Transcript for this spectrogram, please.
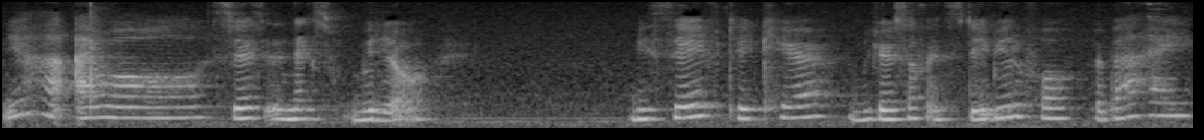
yeah, I will see you guys in the next video. Be safe, take care, be yourself, and stay beautiful. Bye-bye.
